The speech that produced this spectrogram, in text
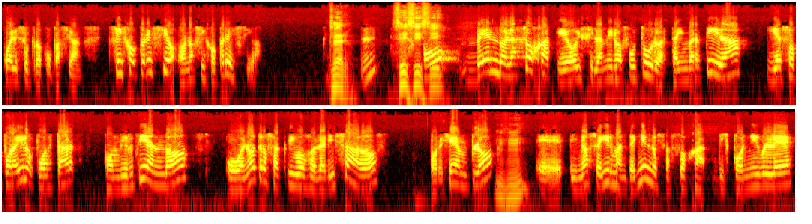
cuál es su preocupación fijo precio o no fijo precio. Claro. ¿Mm? Sí, sí, o vendo la soja, que hoy si la miro a futuro está invertida, y eso por ahí lo puedo estar convirtiendo o en otros activos dolarizados, por ejemplo, eh, y no seguir manteniendo esa soja disponible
